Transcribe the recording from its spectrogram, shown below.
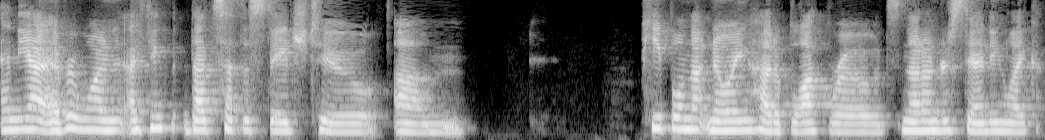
and yeah everyone i think that set the stage to um people not knowing how to block roads not understanding like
